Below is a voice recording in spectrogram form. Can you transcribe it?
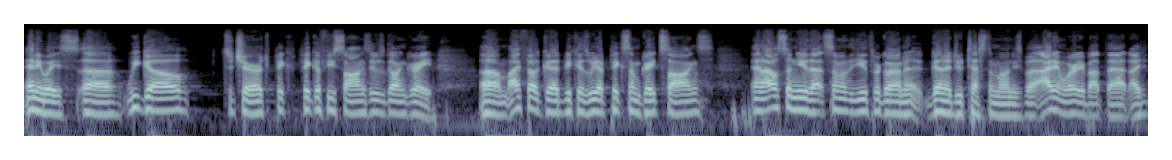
Anyways, uh, we go to church, pick pick a few songs. It was going great. Um, I felt good because we had picked some great songs. And I also knew that some of the youth were going to going to do testimonies, but I didn't worry about that. I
